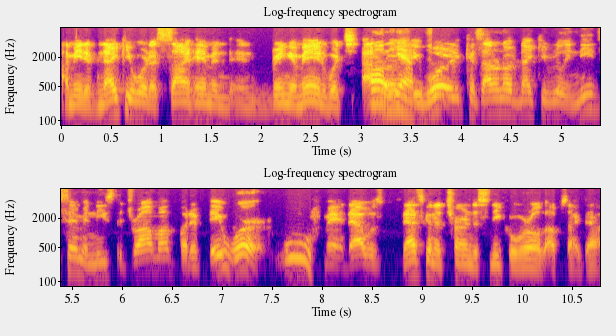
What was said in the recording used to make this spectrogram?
I mean, if Nike were to sign him and, and bring him in, which I don't Oh, know yeah. if they would, because I don't know if Nike really needs him and needs the drama. But if they were, ooh, man, that was that's going to turn the sneaker world upside down.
